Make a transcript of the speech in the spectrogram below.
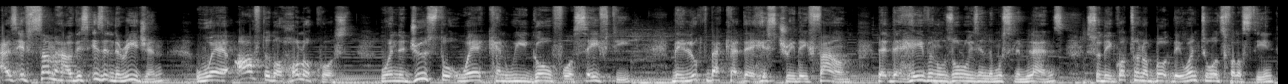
as if somehow this isn't the region where after the Holocaust, when the Jews thought, where can we go for safety? They looked back at their history, they found that the haven was always in the Muslim lands. So they got on a boat, they went towards Palestine,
